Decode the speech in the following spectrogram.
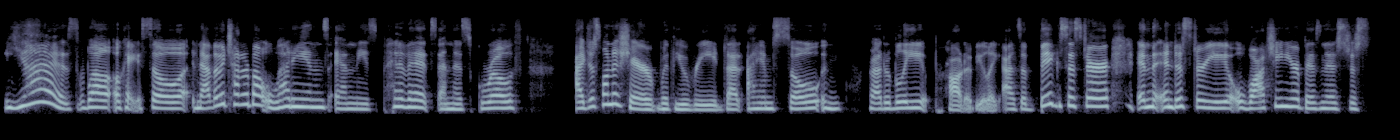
Yes. Well, okay. So now that we chatted about weddings and these pivots and this growth, I just want to share with you, Reed, that I am so incredibly proud of you. Like, as a big sister in the industry, watching your business just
